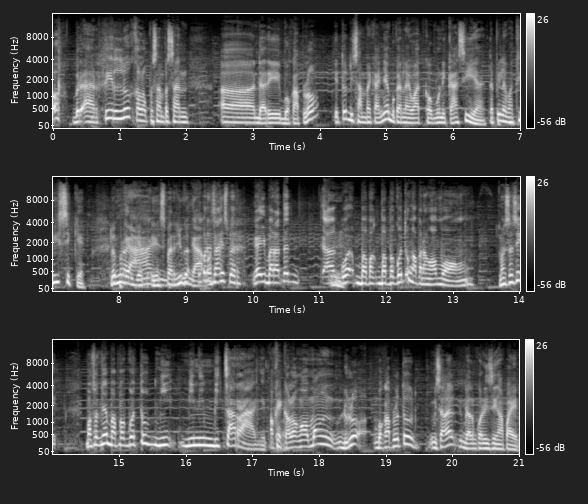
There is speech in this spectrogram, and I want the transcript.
Oh berarti lu kalau pesan-pesan eh, dari bokap lo itu disampaikannya bukan lewat komunikasi ya, tapi lewat fisik ya. Lu pernah Enggak, di gesper juga? enggak. Pernah Masa- digesper? Enggak ibaratnya uh, gua bapak bapak gue tuh nggak pernah ngomong. Masa sih? Maksudnya bapak gue tuh mi- minim bicara gitu. Oke, kalau ngomong dulu bokap lu tuh misalnya dalam kondisi ngapain?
